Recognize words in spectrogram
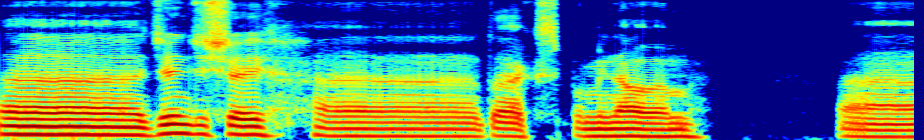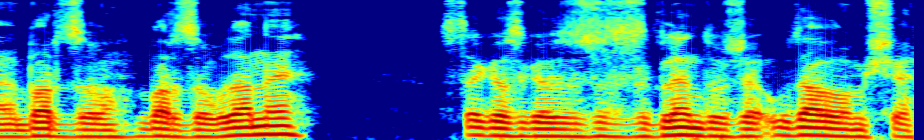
e, dzień dzisiaj, e, tak jak wspominałem, e, bardzo, bardzo udany. Z tego wzg- względu, że udało mi się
